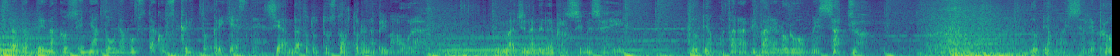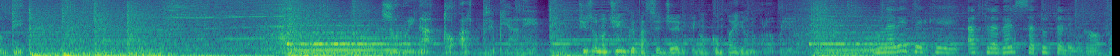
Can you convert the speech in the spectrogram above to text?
È stata appena consegnato una busta con scritto richieste. Se è andato tutto storto nella prima ora, immagina nelle prossime sei. Dobbiamo far arrivare loro un messaggio. Dobbiamo essere pronti. Sono in atto altri piani. Ci sono cinque passeggeri che non compaiono proprio. Una rete che attraversa tutta l'Europa.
